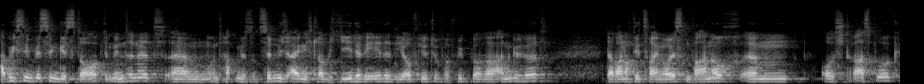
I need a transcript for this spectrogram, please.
habe ich sie ein bisschen gestalkt im Internet ähm, und habe mir so ziemlich eigentlich, glaube ich, jede Rede, die auf YouTube verfügbar war, angehört. Da waren auch die zwei neuesten, waren auch ähm, aus Straßburg.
